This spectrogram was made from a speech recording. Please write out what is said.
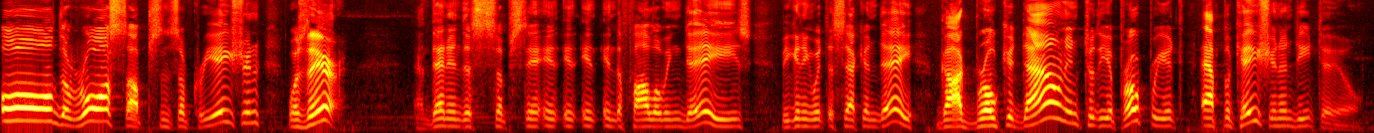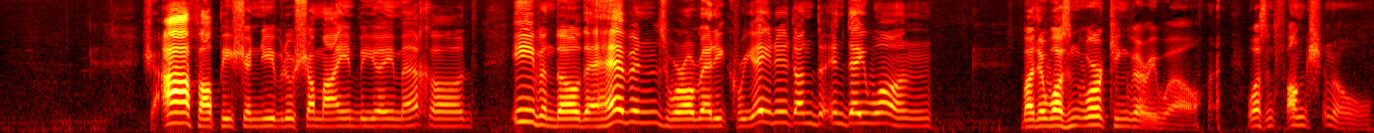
All the raw substance of creation was there. And then in the, in, in, in the following days, beginning with the second day, God broke it down into the appropriate application and detail. Even though the heavens were already created in day one, but it wasn't working very well, it wasn't functional.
